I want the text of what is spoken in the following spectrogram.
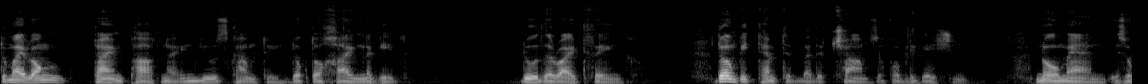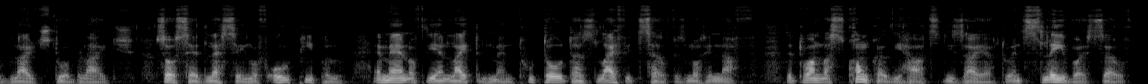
To my long-time partner in News County, Dr. Chaim Nagid. Do the right thing. Don't be tempted by the charms of obligation. No man is obliged to oblige. So said Lessing of all people, a man of the Enlightenment, who told us life itself is not enough, that one must conquer the heart's desire, to enslave ourselves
